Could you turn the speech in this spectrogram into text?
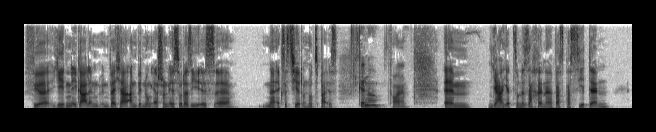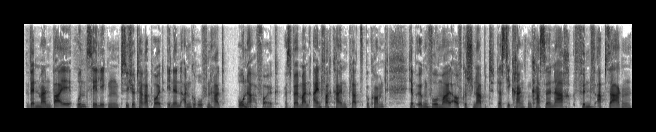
für jeden, egal in, in welcher Anbindung er schon ist oder sie ist, äh, ne, existiert und nutzbar ist. Genau. Voll. Ähm, ja, jetzt so eine Sache, ne? Was passiert denn, wenn man bei unzähligen PsychotherapeutInnen angerufen hat, ohne Erfolg. Also wenn man einfach keinen Platz bekommt. Ich habe irgendwo mal aufgeschnappt, dass die Krankenkasse nach fünf Absagen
